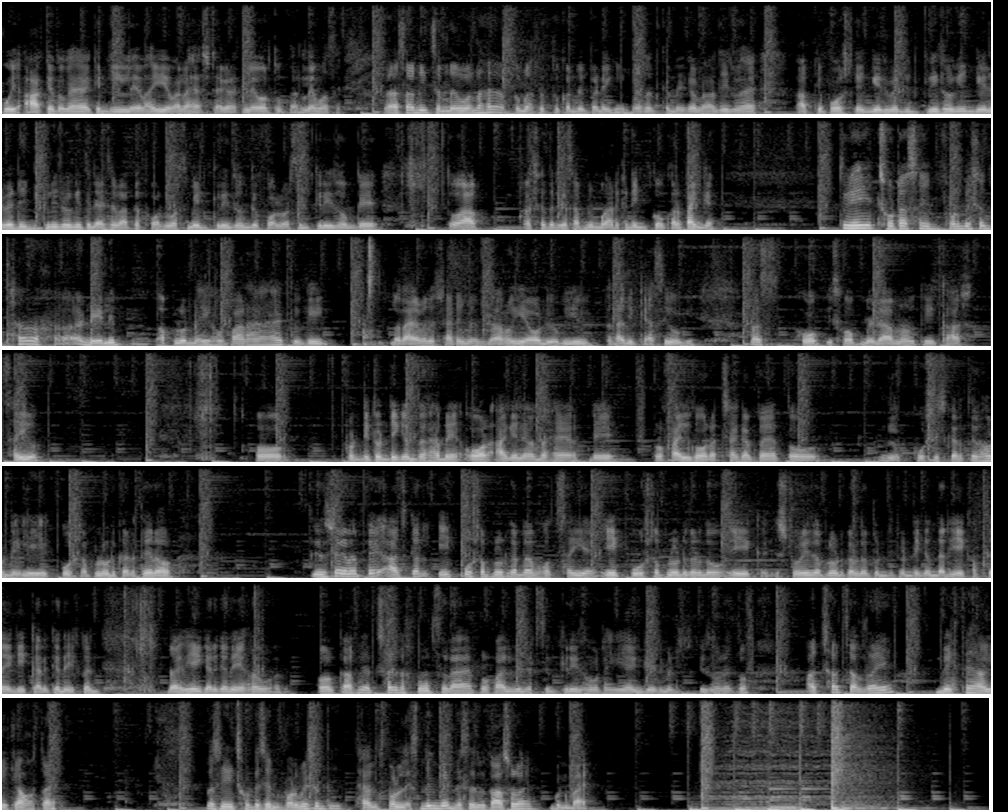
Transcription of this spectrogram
कोई आके तो कहेगा कि ले भाई ये वाला हैशटैग रख ले और तू कर ले वहाँ से। तो ऐसा नहीं चलने वाला है आपको मेहनत तो करनी पड़ेगी। मेहनत करने के बाद ही जो है, आपके पोस्ट की एंगेजमेंट इंक्रीज होगी। एंगेजमेंट इंक्रीज होगी तो जैसे बात है फॉलोअर्स भी इंक्रीज होंगे फॉलोअर्स इंक्रीज होंगे। तो आप अच्छे तरीके से अपनी मार्केटिंग को कर पाएँगे। तो यही एक छोटा सा इन्फॉर्मेशन था। हाँ डेली अपलोड नहीं हो पा रहा है क्योंकि बताया मैंने स्टार्टिंग में हूँ ये ऑडियो भी, पता नहीं कैसी होगी। बस होप इस होप में डाल रहा हूँ कि काश सही हो। और 2020 के अंदर हमें और आगे जाना है, अपने प्रोफ़ाइल को और अच्छा करना है तो कोशिश करते रहो डेली एक पोस्ट अपलोड करते रहो। इंस्टाग्राम पे आजकल एक पोस्ट अपलोड करना बहुत सही है। एक पोस्ट अपलोड कर दो, एक स्टोरीज अपलोड कर दो, ट्वेंटी ट्वेंटी के अंदर एक हफ़्ते एक करके देखना। मैं भी यही करके देख रहा हूँ। और काफ़ी अच्छा रिस्पॉन्स रहा है प्रोफ़ाइल विजिट्स इंक्रीज हो रही है एंगेजमेंट इंक्रीज हो रहे हैं तो अच्छा चल रहा है देखते हैं आगे क्या होता है। बस यही छोटी सी इन्फॉर्मेशन थी। थैंक्स फॉर लिसनिंग में this is Vikas Roy good bye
